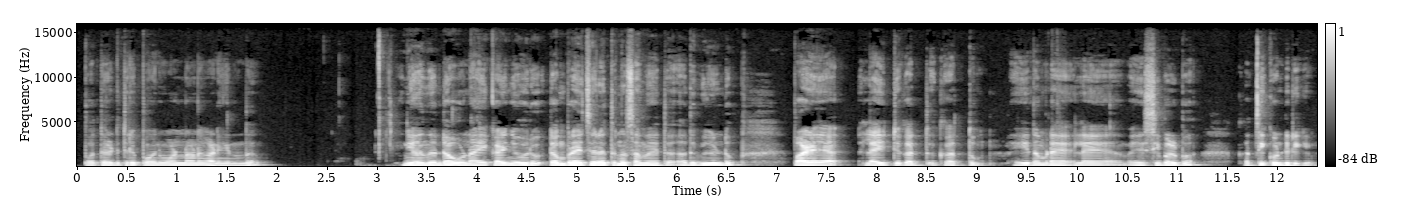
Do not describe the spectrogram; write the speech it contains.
ഇപ്പോൾ തേർട്ടി ത്രീ പോയിന്റ് വൺ ആണ് കാണിക്കുന്നത്. ഇനി അത് ഡൗൺ ആയി കഴിഞ്ഞ് ഒരു ടെമ്പറേച്ചർ എത്തുന്ന സമയത്ത് അത് വീണ്ടും പഴയ ലൈറ്റ് കത്ത് കത്തും. ഈ നമ്മുടെ എ സി ബൾബ് കത്തിക്കൊണ്ടിരിക്കും.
